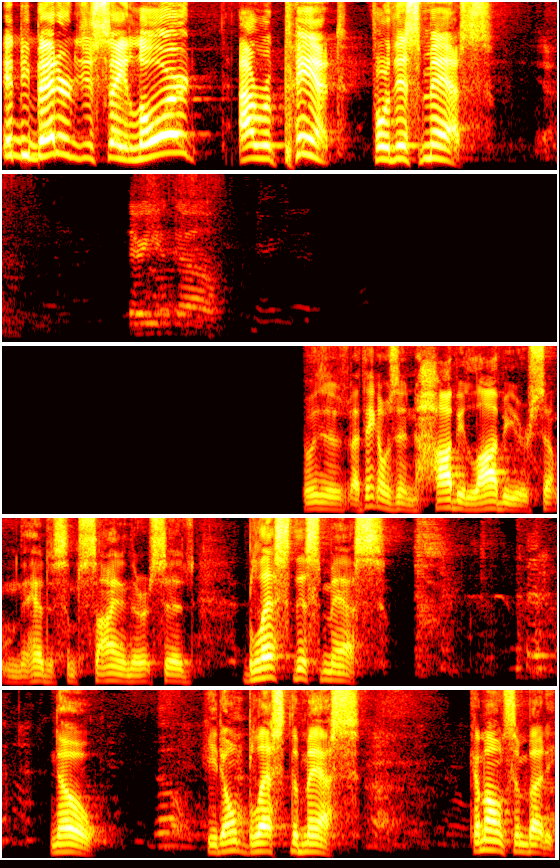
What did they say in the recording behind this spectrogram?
It'd be better to just say, Lord, I repent for this mess. I think I was in Hobby Lobby or something. They had some sign in there that said, "Bless this mess." No, he don't bless the mess. Come on, somebody.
